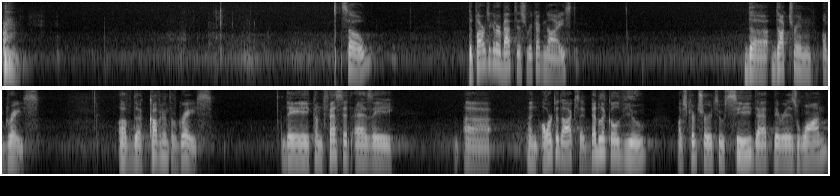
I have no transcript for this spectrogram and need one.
so, the particular Baptists recognized the doctrine of grace, of the covenant of grace. They confess it as a uh, an orthodox, a biblical view of Scripture to see that there is one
